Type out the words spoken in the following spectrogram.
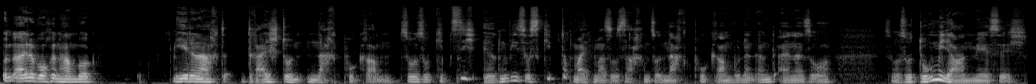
Und eine Woche in Hamburg. Jede Nacht drei Stunden Nachtprogramm. So, so gibt es nicht irgendwie so. Es gibt doch manchmal so Sachen, so Nachtprogramm, wo dann irgendeiner so, so, so Domian-mäßig.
